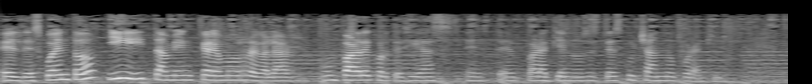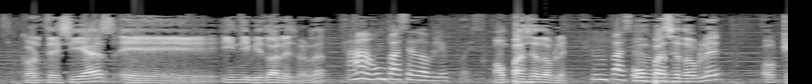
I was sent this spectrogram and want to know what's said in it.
el descuento y también queremos regalar un par de cortesías este, para quien nos esté escuchando por aquí. Cortesías eh, individuales, ¿verdad? Ah, un pase doble pues. ¿A un pase doble? Un pase ¿Un doble. pase doble? Ok.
